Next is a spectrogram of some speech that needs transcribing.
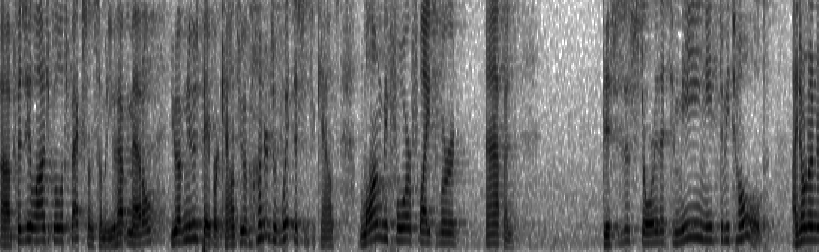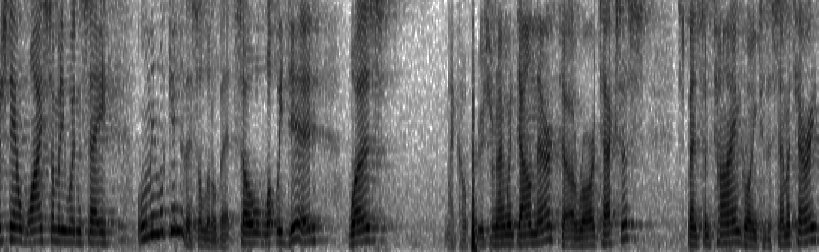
uh, physiological effects on somebody. You have metal, you have newspaper accounts, you have hundreds of witnesses' accounts long before flights were happened. This is a story that to me needs to be told. I don't understand why somebody wouldn't say, well, let me look into this a little bit. So what we did was my co-producer and I went down there to Aurora, Texas, spent some time going to the cemetery.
